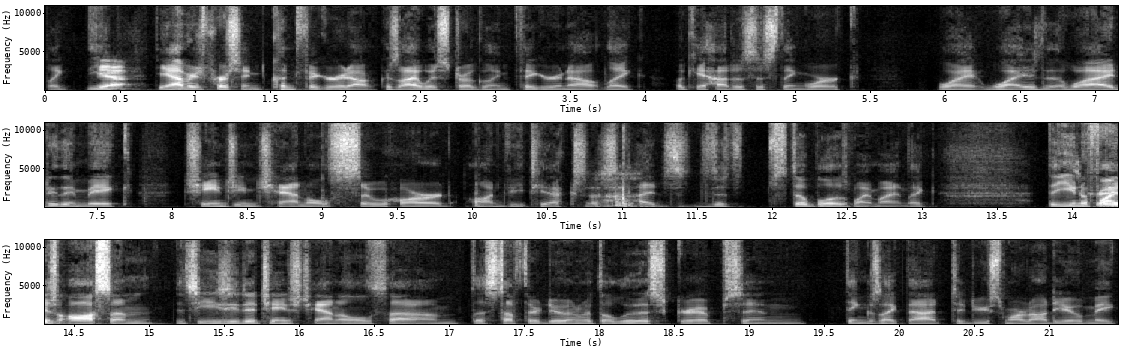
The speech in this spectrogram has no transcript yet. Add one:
Like the, Yeah. the average person couldn't figure it out because I was struggling figuring out like okay how does this thing work? Why why is the, why do they make changing channels so hard on VTXs? I just, just still blows my mind. Like the Unify is awesome. It's easy to change channels. Um, the stuff they're doing with the Lua scripts and things like that to do smart audio make,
